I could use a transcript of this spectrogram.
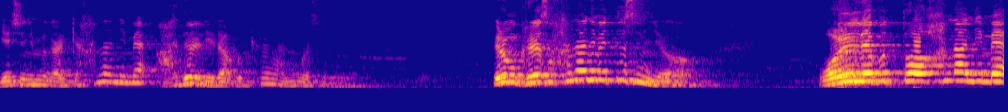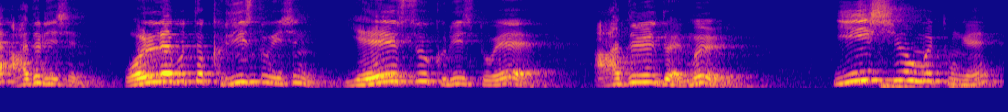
예수님을 가리켜 하나님의 아들이라고 표현하는 것입니다. 여러분 그래서 하나님의 뜻은요. 원래부터 하나님의 아들이신 원래부터 그리스도이신 예수 그리스도의 아들됨을 이 시험을 통해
